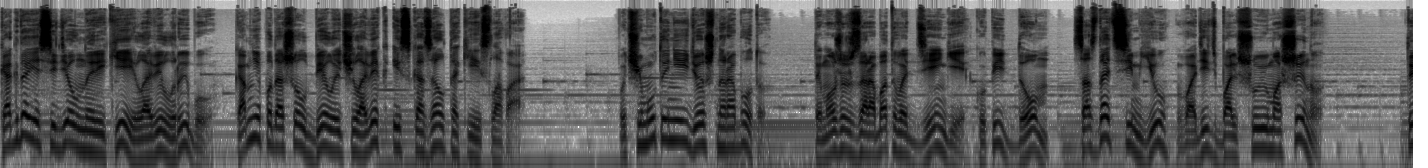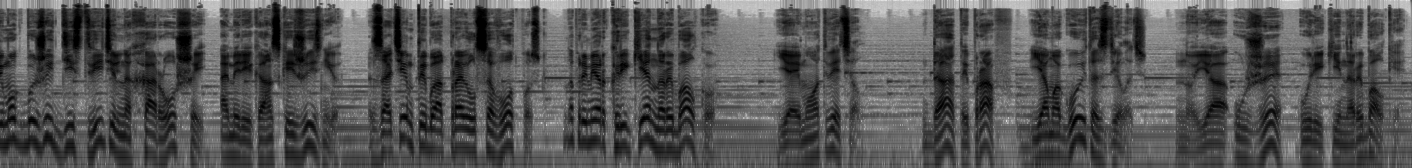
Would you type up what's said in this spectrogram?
Когда я сидел на реке и ловил рыбу, ко мне подошел белый человек и сказал такие слова. «Почему ты не идешь на работу? Ты можешь зарабатывать деньги, купить дом, создать семью, водить большую машину. Ты мог бы жить действительно хорошей американской жизнью. Затем ты бы отправился в отпуск, например, к реке на рыбалку». Я ему ответил. «Да, ты прав, я могу это сделать, но я уже у реки на рыбалке».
